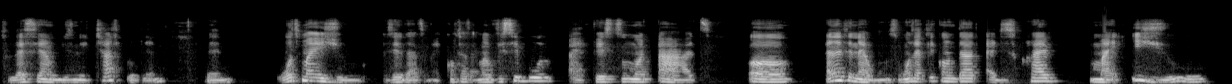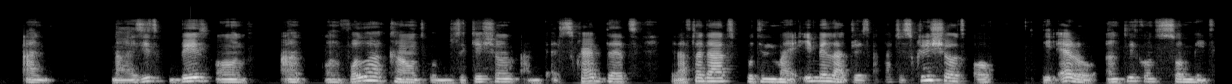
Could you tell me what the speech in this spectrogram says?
So let's say I'm using a charge problem. Then what's my issue? Is it that my contacts are not visible? I face too much ads or anything I want. So once I click on that, I describe my issue and now is it based on an unfollow account or notification and I describe that. Then after that put in my email address attach a screenshot of the error and click on submit.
